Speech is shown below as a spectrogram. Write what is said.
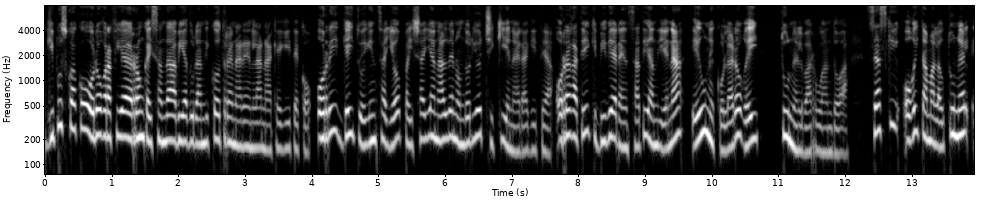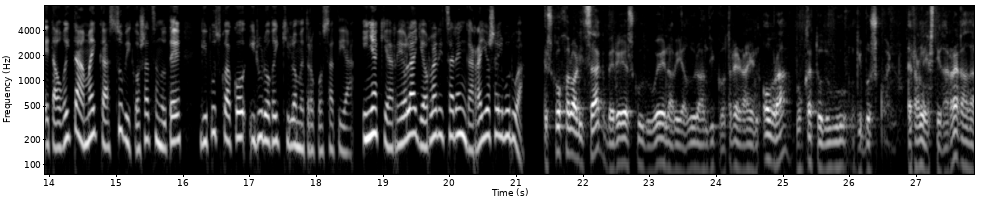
Gipuzkoako orografia erronka izan da abiadurandiko trenaren lanak egiteko. Horri gehitu egintzaio paisaian alden ondorio txikiena eragitea. Horregatik bidearen zati handiena euneko laro gehi tunel barruan doa. Zehazki hogeita malau tunel eta hogeita amaika zubik osatzen dute Gipuzkoako irurogei kilometroko zatia. Iñaki Arriola jaurlaritzaren garraio zailburua. Esko jaluaritzak bere esku duen abiadura handiko trenaren obra bukatu dugu Gipuzkoan. Errani estigarraga da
